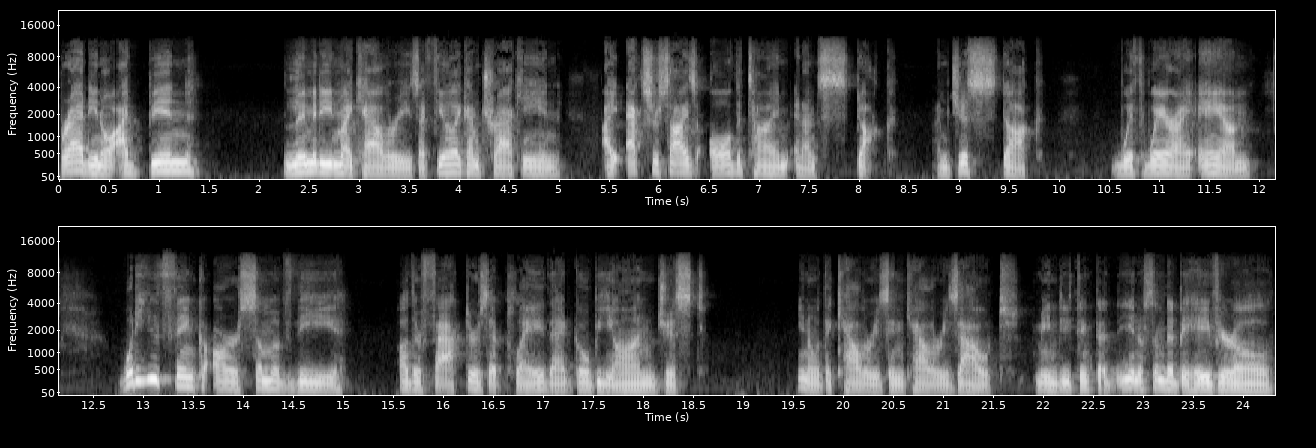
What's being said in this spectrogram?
brad you know i've been limiting my calories. I feel like i'm tracking. I exercise all the time and i'm stuck. I'm just stuck with where i am. What do you think are some of the other factors at play that go beyond just you know the calories in calories out? I mean do you think that you know some of the behavioral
